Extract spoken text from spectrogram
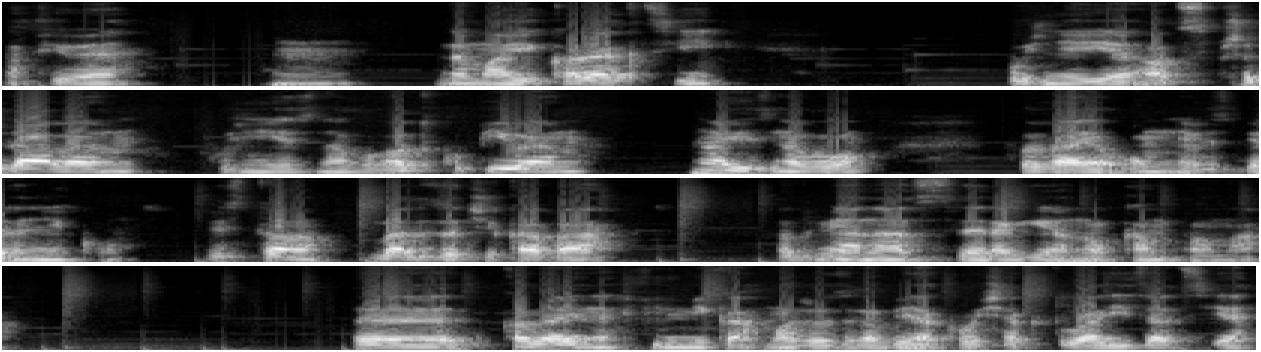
trafiły mm, do mojej kolekcji. Później je odsprzedałem, później je znowu odkupiłem, no i znowu pływają u mnie w zbiorniku. Jest to bardzo ciekawa odmiana z regionu Campoma. W kolejnych filmikach może zrobię jakąś aktualizację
